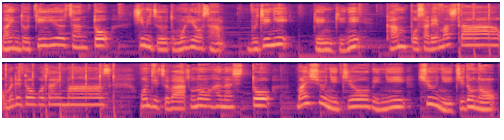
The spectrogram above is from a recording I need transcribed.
マインド TU さんと清水智弘さん。無事に元気に完歩されました。おめでとうございます。本日はそのお話と毎週日曜日に週に一度の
